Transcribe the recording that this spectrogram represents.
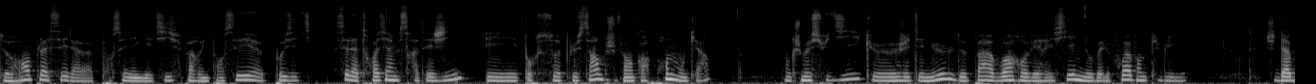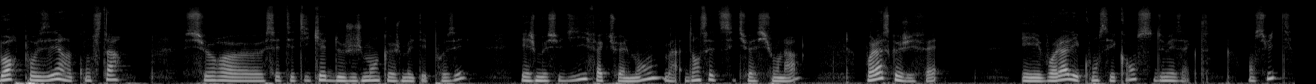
de remplacer la pensée négative par une pensée euh, positive. C'est la troisième stratégie et pour que ce soit plus simple, je vais encore prendre mon cas. Donc je me suis dit que j'étais nulle de ne pas avoir revérifié une nouvelle fois avant de publier. J'ai d'abord posé un constat sur euh, cette étiquette de jugement que je m'étais posée et je me suis dit factuellement, bah, dans cette situation-là, voilà ce que j'ai fait et voilà les conséquences de mes actes. Ensuite,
